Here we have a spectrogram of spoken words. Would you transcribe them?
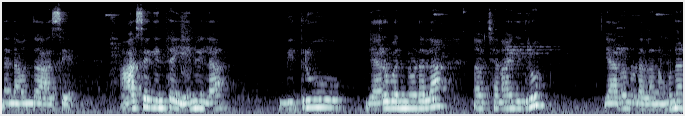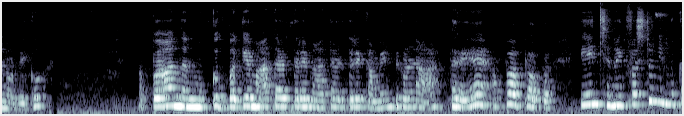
ನನ್ನ ಒಂದು ಆಸೆ. ಆಸೆಗಿಂತ ಏನೂ ಇಲ್ಲ. ಬಿದ್ದರೂ ಯಾರೂ ಬಂದು ನೋಡಲ್ಲ. ನಾವು ಚೆನ್ನಾಗಿದ್ರು ಯಾರೂ ನೋಡಲ್ಲ. ನಮ್ಮನ್ನ ನೋಡಬೇಕು. ಅಪ್ಪ ನನ್ನ ಮುಖದ ಬಗ್ಗೆ ಮಾತಾಡ್ತಾರೆ ಮಾತಾಡ್ತಾರೆ ಕಮೆಂಟ್ಗಳನ್ನ ಹಾಕ್ತಾರೆ. ಅಪ್ಪ ಅಪ್ಪ ಅಪ್ಪ, ಏನು ಚೆನ್ನಾಗಿ ಫಸ್ಟು ನಿನ್ನ ಮುಖ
